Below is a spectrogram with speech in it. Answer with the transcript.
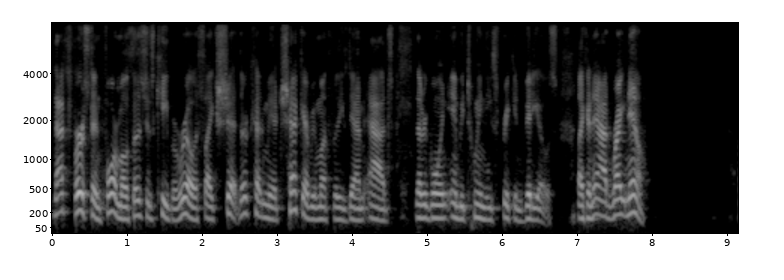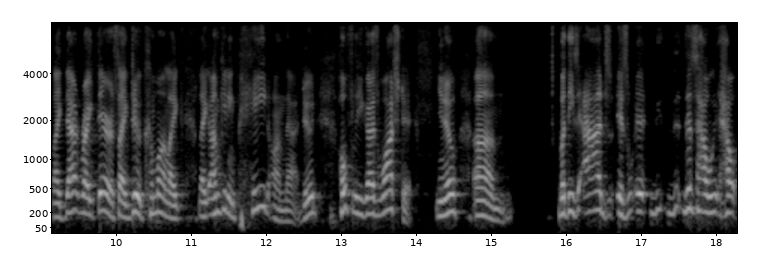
that's first and foremost. Let's just keep it real. It's like shit. They're cutting me a check every month for these damn ads that are going in between these freaking videos. Like an ad right now like that right there it's like dude come on like like i'm getting paid on that dude hopefully you guys watched it you know um but these ads is it, this is how how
